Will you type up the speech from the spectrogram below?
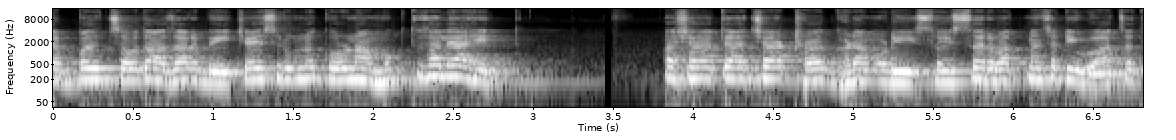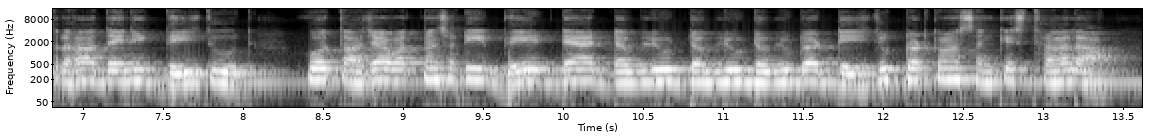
तब्बल चौदा हजार बेचाळीस रुग्ण कोरोनामुक्त झाले आहेत. अशा त्याच्या ठळक घडामोडी सोयीस्कर बातम्यांसाठी वाचत रहा दैनिक देशदूत. व ताज्या बातम्यांसाठी भेट डॅट W W W dot Deshdoot dot com संकेतस्थळाला.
